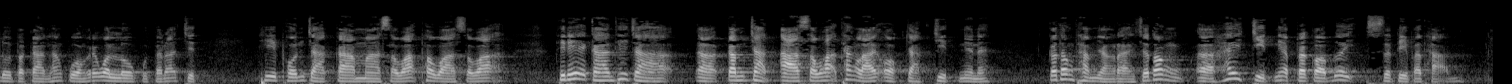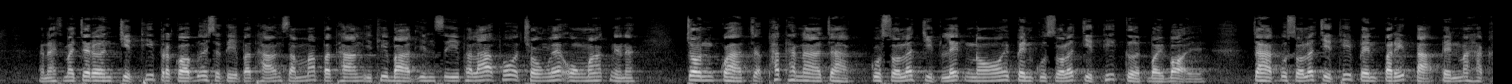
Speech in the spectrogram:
โดยประการทั้งปวง เรียกว่าโลกุตระจิต ที่พ้นจากกามาสวะภวาสวะ ทีนี้การที่จะกำจัดอาสวะทั้งหลายออกจากจิตเนี่ยนะก็ต้องทำอย่างไร จะต้องอให้จิตเนี่ยประกอบด้วยสติปัฏฐานนะมาเจริญจิตที่ประกอบด้วยสติปัฏฐานสัมมาปัฏฐาน อิทิบาท อินทรีย์พละโพชฌงและองค์มรรคเนี่ยนะ จนกว่าจะพัฒนาจากกุศลจิตเล็กน้อย เป็นกุศลจิตที่เกิดบ่อยๆ จากกุศลจิตที่เป็นปริตตะเป็นมหค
